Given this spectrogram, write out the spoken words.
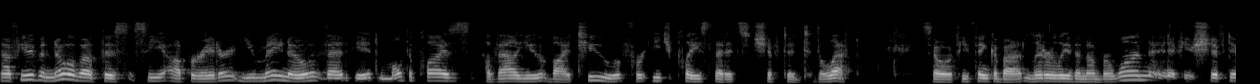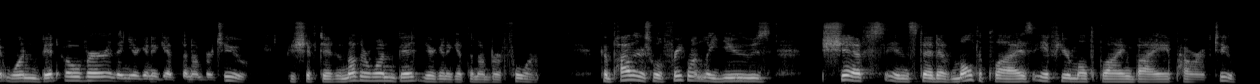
Now, if you even know about this C operator, you may know that it multiplies a value by two for each place that it's shifted to the left. So if you think about literally the number one, and if you shift it one bit over, then you're gonna get the number two. If you shift it another one bit, you're gonna get the number four. Compilers will frequently use shifts instead of multiplies if you're multiplying by a power of two.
